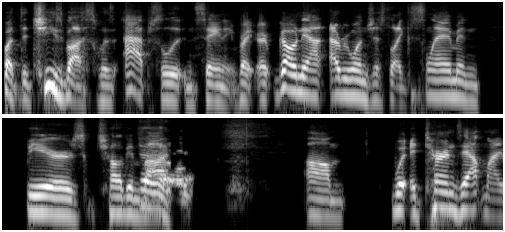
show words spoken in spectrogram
but the cheese bus was absolute insanity. Right, right, going down, everyone's just like slamming beers, chugging Yeah, bottles. Um, it turns out my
